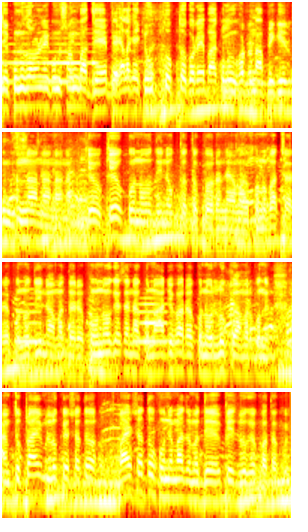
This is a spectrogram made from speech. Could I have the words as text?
যে কোনো ধরনের কোনো সংবাদ যে এলাকায় কেউ উত্তপ্ত করে বা কোনো ঘটনা আপনি কি এরকম না না না না। কেউ কেউ কোনো দিন উত্তত করেনি আমার কোনো বাচ্চারে। কোনো দিন আমাদের ফোনও গেছে না কোনো আডিভারা কোনো লোক আমার ফোনে আমি তো প্রায় লোকের সাথে ভাইয়ের সাথেও ফোনে মাঝে মধ্যে ফেসবুকে কথা কই।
